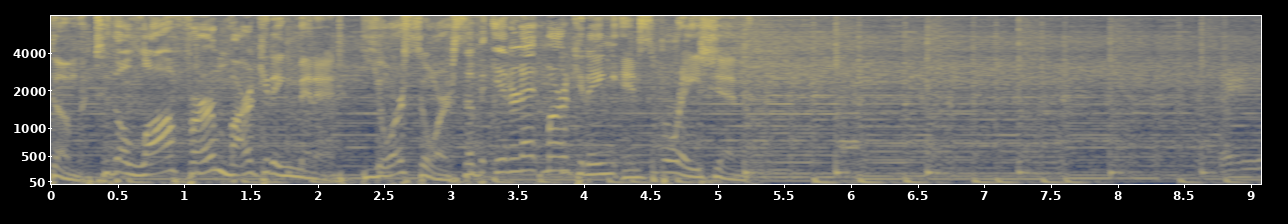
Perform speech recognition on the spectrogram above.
Welcome to the Law Firm Marketing Minute, your source of internet marketing inspiration. Hey,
